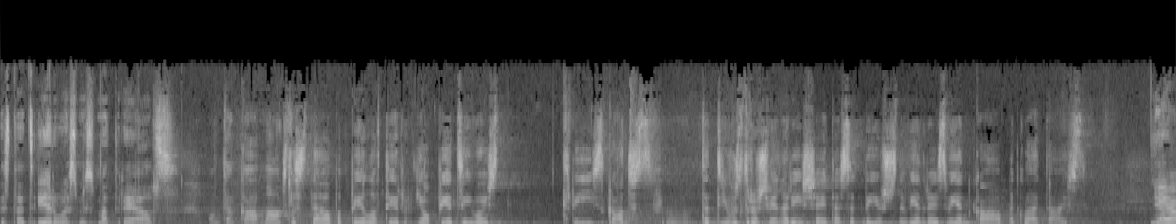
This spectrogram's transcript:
Tas tāds ierosmes materiāls. Un tā kā mākslas telpa pilota ir jau piedzīvojusi trīs gadus, tad jūs droši vien arī šeit esat bijuši nevienreiz vien kā apmeklētājs. Jā. jā,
